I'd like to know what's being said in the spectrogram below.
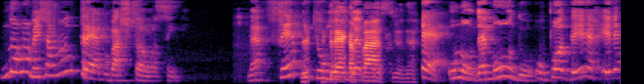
normalmente ela não entrega o bastão assim. Né? Sempre que o entrega mundo é fácil, né? É, o mundo é mundo, o poder ele é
